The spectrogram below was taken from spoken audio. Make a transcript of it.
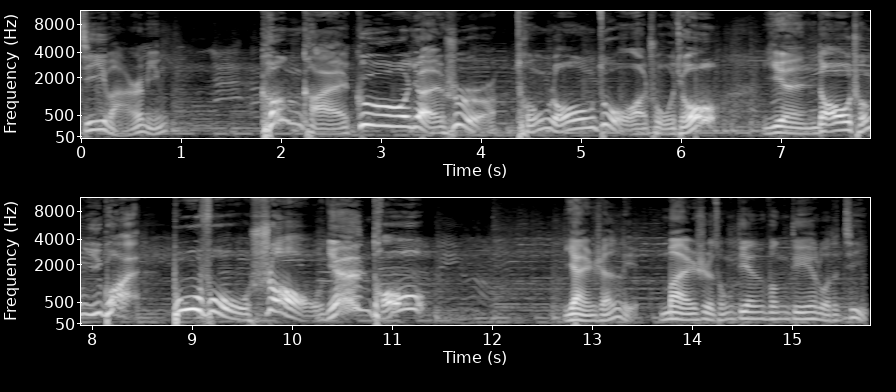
击碗而鸣。慷慨歌艳士，从容做楚囚，引刀成一块，不负少年头。眼神里满是从巅峰跌落的寂寞。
